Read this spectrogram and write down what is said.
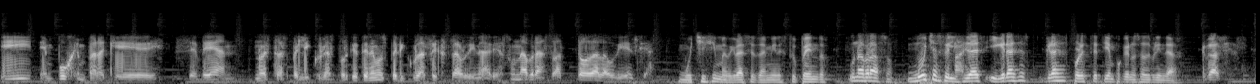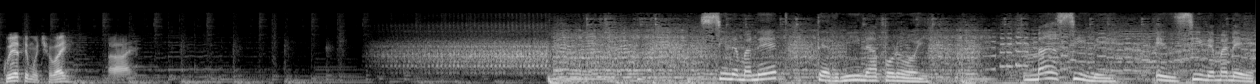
y empujen para que se vean nuestras películas, porque tenemos películas extraordinarias. Un abrazo a toda la audiencia. Muchísimas gracias también, estupendo. Un abrazo. Muchas felicidades y gracias, gracias por este tiempo que nos has brindado. Gracias. Cuídate mucho, bye. Bye. Cinemanet termina por hoy. Más cine en Cinemanet.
